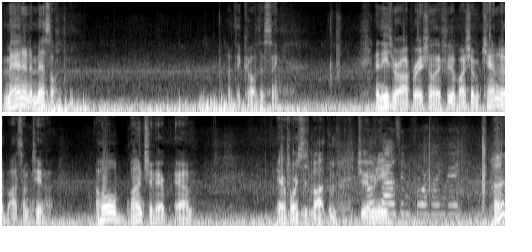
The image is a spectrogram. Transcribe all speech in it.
man and a missile. That's what they called this thing. And these were operational. They flew a bunch of them. Canada bought some too. A whole bunch of air um, air forces bought them. Germany. 4,442 Huh?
